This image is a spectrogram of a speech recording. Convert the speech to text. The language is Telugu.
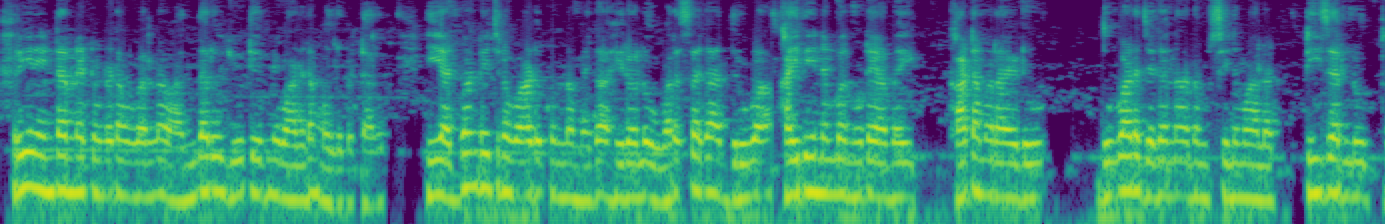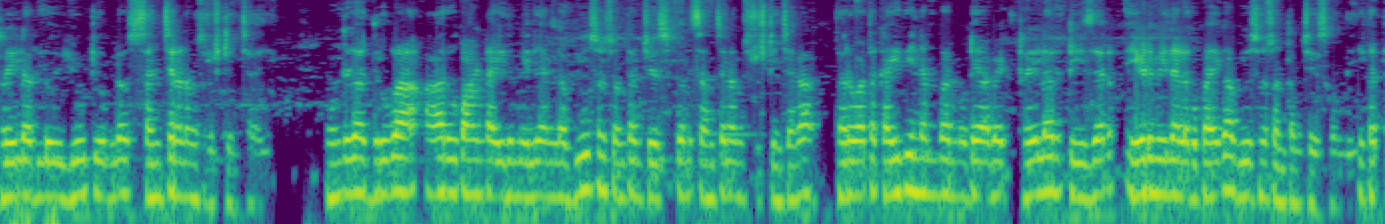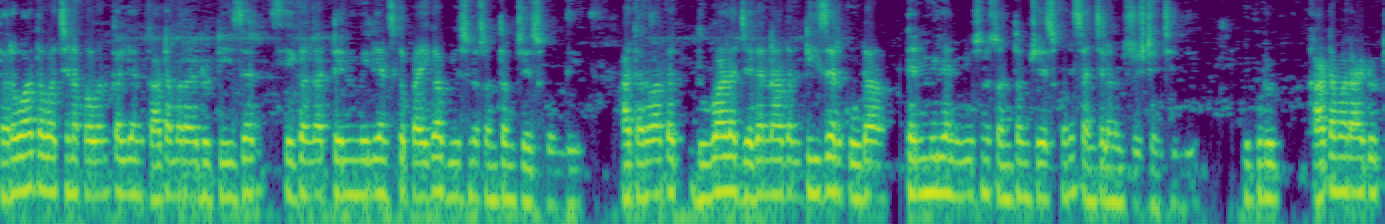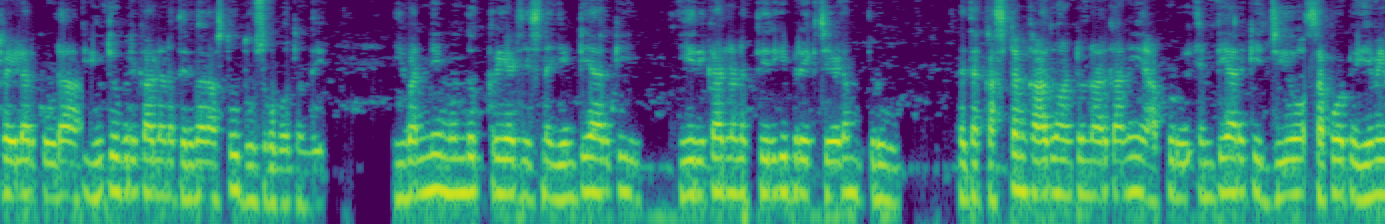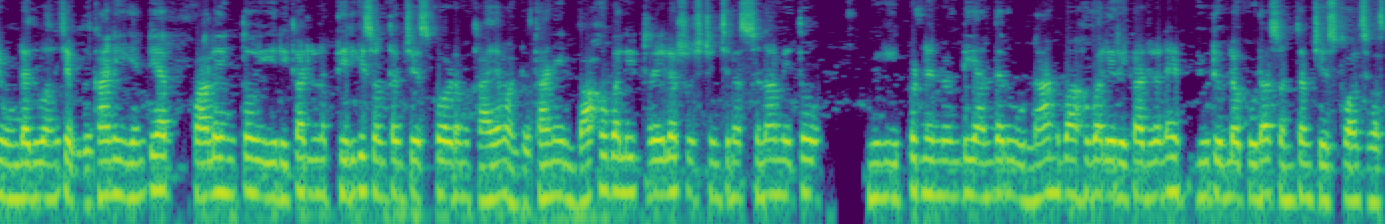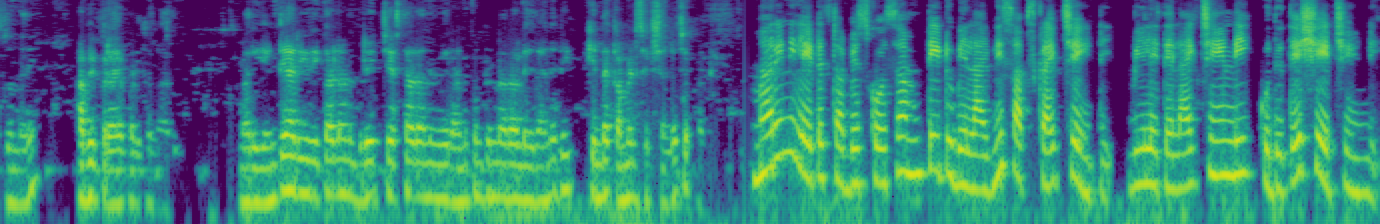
ఫ్రీ ఇంటర్నెట్ ఉండటం వలన అందరూ యూట్యూబ్ని వాడడం మొదలుపెట్టారు. ఈ అడ్వాంటేజ్ను వాడుకున్న మెగా హీరోలు వరుసగా ధృవ ఖైదీ నెంబర్ నూట యాభై కాటమరాయుడు దువ్వాడ జగన్నాథం సినిమాల టీజర్లు ట్రైలర్లు యూట్యూబ్లో సంచలనం సృష్టించాయి. ముందుగా ధృవ ఆరు పాయింట్ ఐదు మిలియన్ల వ్యూస్ను సొంతం చేసుకొని సంచలనం సృష్టించగా తరువాత ఖైదీ నెంబర్ నూట యాభై ట్రైలర్ టీజర్ ఏడు మిలియన్లకు పైగా వ్యూస్ను సొంతం చేసుకుంది. ఇక తరువాత వచ్చిన పవన్ కళ్యాణ్ కాటమరాయుడు టీజర్ ఏకంగా టెన్ మిలియన్స్కి పైగా వ్యూస్ను సొంతం చేసుకుంది. ఆ తర్వాత దువ్వాడ జగన్నాథం టీజర్ కూడా టెన్ మిలియన్ వ్యూస్ను సొంతం చేసుకొని సంచలనం సృష్టించింది. ఇప్పుడు కాటమరాయుడు ట్రైలర్ కూడా యూట్యూబ్ రికార్డులను తిరగరాస్తూ దూసుకుపోతుంది. ఇవన్నీ ముందు క్రియేట్ చేసిన ఎన్టీఆర్కి ఈ రికార్డులను తిరిగి బ్రేక్ చేయడం ఇప్పుడు పెద్ద కష్టం కాదు అంటున్నారు కానీ అప్పుడు ఎన్టీఆర్కి జియో సపోర్ట్ ఏమీ ఉండదు అని చెబుతారు కానీ ఎన్టీఆర్ ఫాలోయింగ్తో ఈ రికార్డులను తిరిగి సొంతం చేసుకోవడం ఖాయం అంటారు కానీ బాహుబలి ట్రైలర్ సృష్టించిన సునామీతో మీకు ఇప్పటి నుండి అందరూ నాన్ బాహుబలి రికార్డులనే యూట్యూబ్లో కూడా సొంతం చేసుకోవాల్సి వస్తుందని అభిప్రాయపడుతున్నారు. మరి ఎన్టీఆర్ ఈ రికార్డులను బ్రేక్ చేస్తాడని మీరు అనుకుంటున్నారా లేదా అనేది కింద కమెంట్ సెక్షన్లో చెప్పండి. మరిన్ని లేటెస్ట్ అప్డేట్స్ కోసం టీ టు బి లైవ్ని సబ్స్క్రైబ్ చేయండి. వీలైతే లైక్ చేయండి కుదిరితే షేర్ చేయండి.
